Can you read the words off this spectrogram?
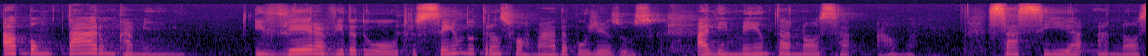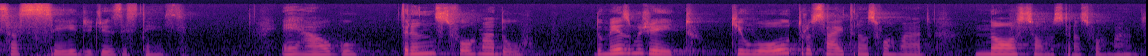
Apontar um caminho e ver a vida do outro sendo transformada por Jesus alimenta a nossa alma sacia a nossa sede de existência. É algo transformador. Do mesmo jeito que o outro sai transformado, nós somos transformados.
